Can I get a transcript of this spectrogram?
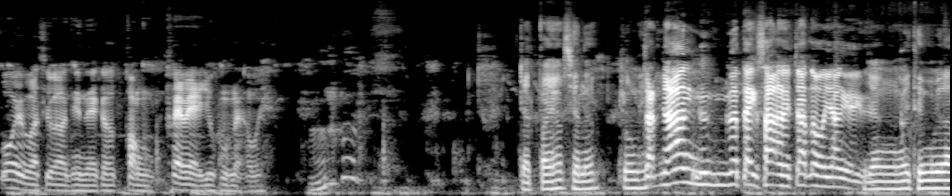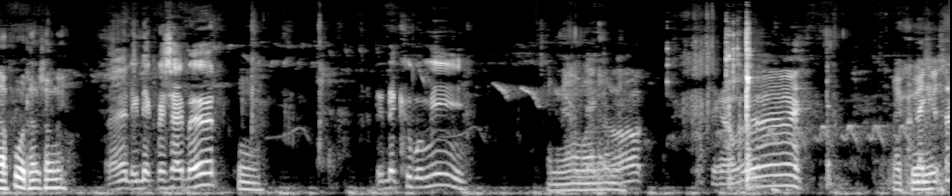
โอ้ยว่าสิว่าที่ไหนก็กล่องแฟร์แวร์อยู่ข้างหน้าเว้ยจัดไปครับเสียเลิมช่วงนี้จัดยังเงเงนแต่งสระให้จัดเอายังอีกยังไม่ถึงเวลาพูดครับช่วงนี้เอ้ยเด็กๆไปใส่เบิร์ดอืมเด็กๆคือบ่มีทำงานมาแล้วนะเสียงเอาเอ้ยไอ้คืแต่นงอยู่ไส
